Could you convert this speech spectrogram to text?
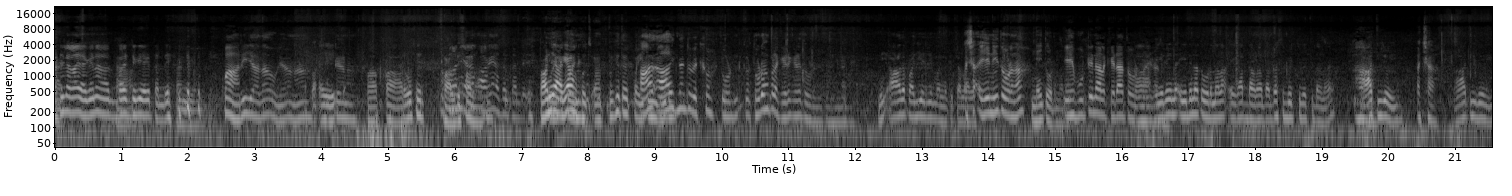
ਘੱਟੀ ਲਗਾਏ ਹੈਗੇ ਨਾ ਬੈਠ ਕੇ ਥੱਲੇ। ਹਾਂਜੀ ਭਾਰ ਹੀ ਜ਼ਿਆਦਾ ਹੋ ਗਿਆ ਹੋਣਾ ਨਾਲ ਪਾ ਭਾਰ ਉਹ ਫਿਰ ਫਲ ਦੇ ਆ ਨਾਲ ਗਿਆ ਤਾਂ ਥੱਲੇ। ਪਾਣੀ ਆ ਗਿਆ ਕੁਝ ਤੁਸੀਂ ਤਾਂ ਭਾਈ ਆ ਆ ਇਹਨਾਂ ਵੇਖੋ ਤੋੜ ਤੋੜੋ ਭਲਾ ਕਿਹੜੇ ਕਿਹੜੇ ਤੋੜਨੇ ਤੁਸੀਂ ਇਹਨਾਂ ਦੇ ਨਹੀਂ ਆਹ ਤਾਂ ਭਾਜੀ ਅਜੇ ਮੰਨ ਕੇ ਚੱਲ ਅੱਛਾ ਇਹ ਨਹੀਂ ਤੋੜਨਾ? ਨਹੀਂ ਤੋੜਨਾ ਇਹ ਬੂਟੇ ਨਾਲ ਕਿਹੜਾ ਤੋੜਨਾ ਹਾਂ ਇਹਦੇ ਨਾਲ ਇਹਦੇ ਨਾਲ ਤੋੜਨ ਵਾਲਾ ਇਹਦਾ ਦਾਣਾ ਦਾ ਬਸ ਵਿੱਚ ਵਿੱਚ ਦਾਣਾ। ਆਹ ਚੀਜ਼ ਹੋਈ। ਅੱਛਾ। ਆਹ ਚੀਜ਼ ਹੋਈ।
